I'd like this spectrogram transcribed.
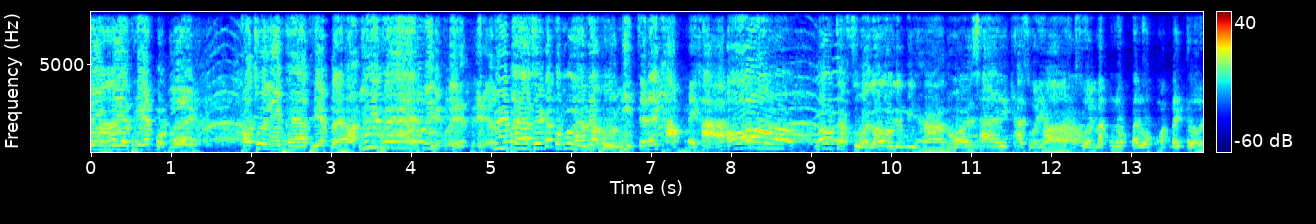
รีเพลย์เทปหมดเลยเขาช่วยรีแพร์เทปหน่อยฮะ รีเพย์รีเพลย์เทปรีเพย์ใช้กับตรงอื่นไม่ค่ะพูคุดณผิดจะได้ขำไหมคะอ๋อนอกจากสวยแล้วเรายังมีฮาด้วย ใช่ค่ะสวยยังอ่า สวยมักนกตลกมักได้เกิด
